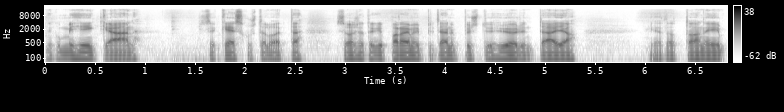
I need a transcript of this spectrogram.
niin kuin mihinkään se keskustelu, että se olisi jotenkin paremmin pitänyt pystyä hyödyntämään ja, ja tota, niin,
